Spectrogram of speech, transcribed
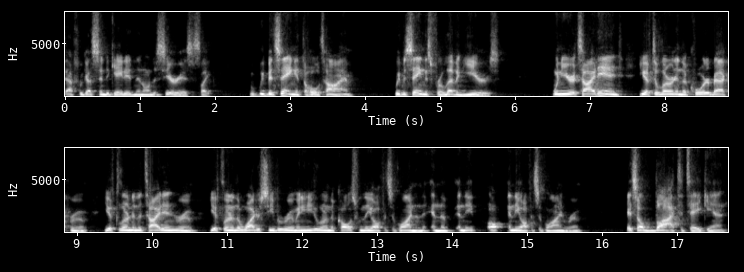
after we got syndicated and then on to Sirius. It's like we've been saying it the whole time. We've been saying this for 11 years. When you're a tight end, you have to learn in the quarterback room. You have to learn in the tight end room. You have to learn in the wide receiver room, and you need to learn the calls from the offensive line and the in the in the in the offensive line room. It's a lot to take in.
